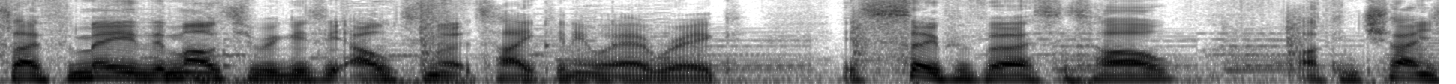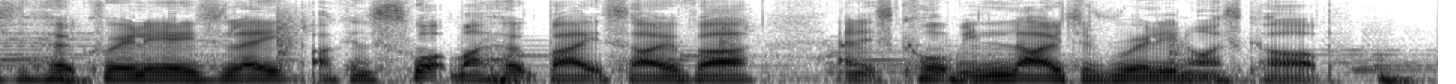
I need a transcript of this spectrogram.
So for me, the multi-rig is the ultimate take anywhere rig. It's super versatile. I can change the hook really easily. I can swap my hook baits over and it's caught me loads of really nice carp.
